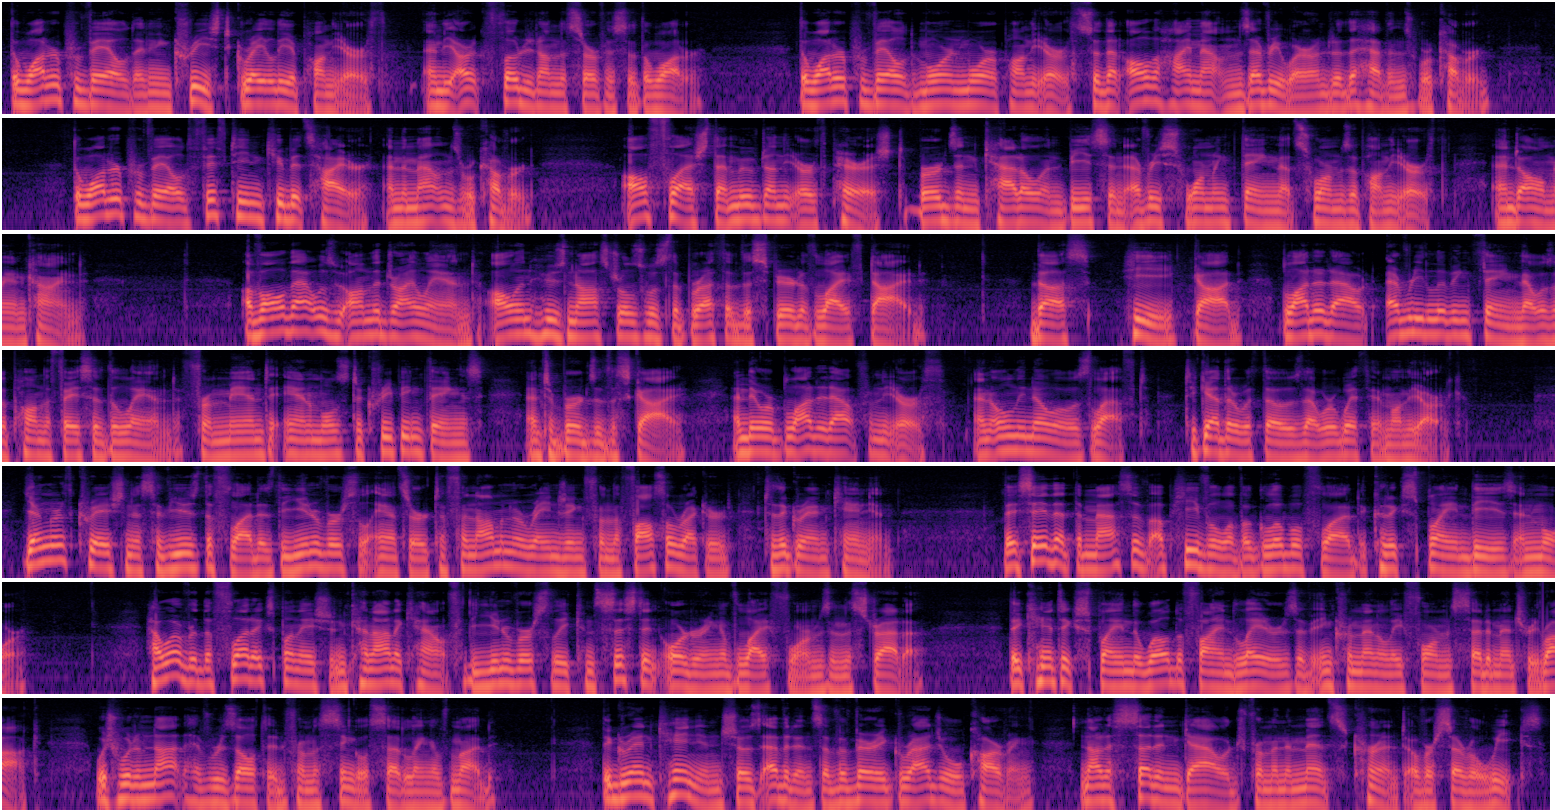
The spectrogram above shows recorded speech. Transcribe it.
The water prevailed and increased greatly upon the earth, and the ark floated on the surface of the water. The water prevailed more and more upon the earth, so that all the high mountains everywhere under the heavens were covered. The water prevailed fifteen cubits higher, and the mountains were covered. All flesh that moved on the earth perished, birds and cattle and beasts and every swarming thing that swarms upon the earth, and all mankind. Of all that was on the dry land, all in whose nostrils was the breath of the Spirit of life died. Thus, He, God, blotted out every living thing that was upon the face of the land, from man to animals to creeping things and to birds of the sky. And they were blotted out from the earth, and only Noah was left, together with those that were with him on the ark. Young Earth creationists have used the flood as the universal answer to phenomena ranging from the fossil record to the Grand Canyon. They say that the massive upheaval of a global flood could explain these and more. However, the flood explanation cannot account for the universally consistent ordering of life forms in the strata. They can't explain the well-defined layers of incrementally formed sedimentary rock, which would not have resulted from a single settling of mud. The Grand Canyon shows evidence of a very gradual carving, not a sudden gouge from an immense current over several weeks.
